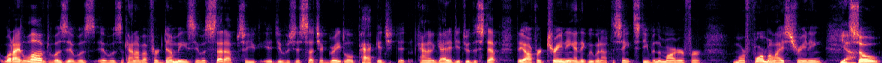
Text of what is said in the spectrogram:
What I loved was it was it was kind of a for dummies. It was set up so you it, it was just such a great little package that kind of guided you through the step. They offered training. I think we went out to St. Stephen the Martyr for more formalized training. Yeah. So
